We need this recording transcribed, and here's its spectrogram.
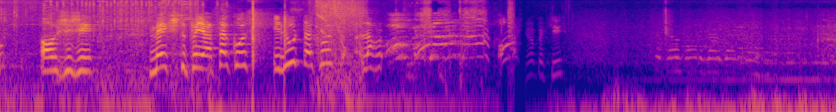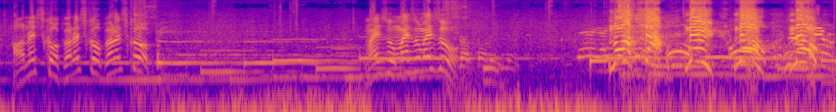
attends. Oh GG Mec je te paye un tacos Il est où le tacos oh, on escope, scope, escope, scope, no scope Mais um, mais um, mais um Nossa! non, NON NON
